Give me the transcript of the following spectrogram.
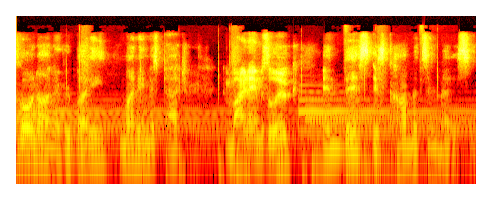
going on, everybody? My name is Patrick. My name is Luke. And this is Comets in Medicine.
